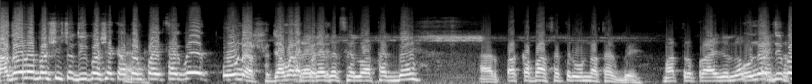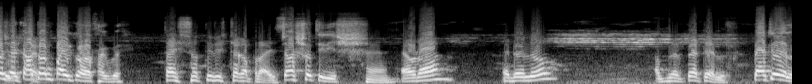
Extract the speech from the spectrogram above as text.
গাদলের বৈশিষ্ট্য দুই পাশে কাতান পাইপ থাকবে ওনার জামার এক পাশে। সেলোয়ার থাকবে আর পাক্কা পাঁচ হাতের উন্না থাকবে। মাত্র প্রাইস হলো ওনার দুই পাশে কাতান পাইপ করা থাকবে। চারশো তিরিশ টাকা প্রাইস চারশো তিরিশ। হ্যাঁ ওটা এটা হলো আপনার প্যাটেল। প্যাটেল।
